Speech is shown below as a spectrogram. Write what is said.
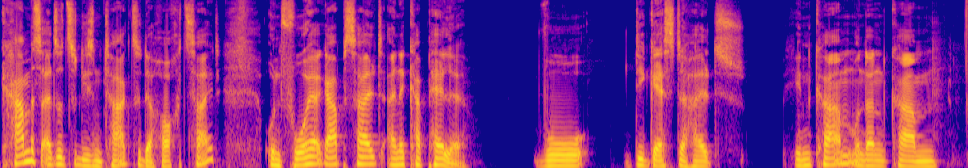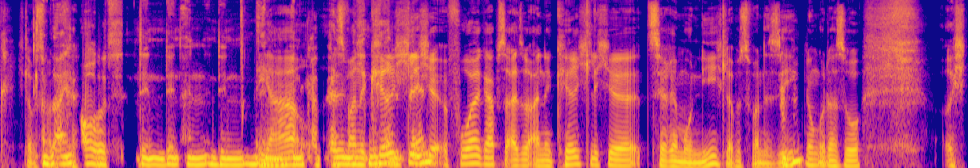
kam es also zu diesem Tag, zu der Hochzeit und vorher gab es halt eine Kapelle, wo die Gäste halt hinkamen und dann kam, ich glaube, es war Also eine ein Ort, den, den, den, den, ja, es war eine kirchliche, vorher gab es also eine kirchliche Zeremonie, ich glaube, es war eine Segnung oder so. Ich,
